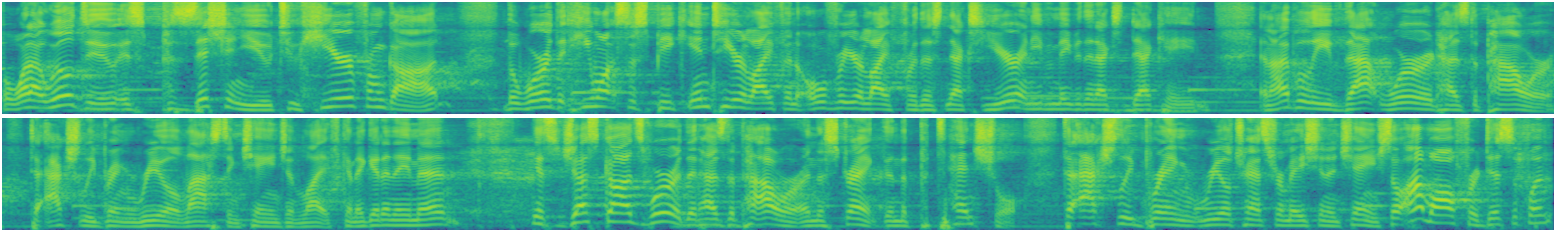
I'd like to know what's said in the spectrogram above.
But what I will do is position you to hear from God the word that He wants to speak into your life and over your life for this next year and even maybe the next decade. And I believe that word has the power to actually bring real, lasting change in life. Can I get an amen? It's just God's word that has the power and the strength and the potential to actually bring real transformation and change. So I'm all for discipline.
